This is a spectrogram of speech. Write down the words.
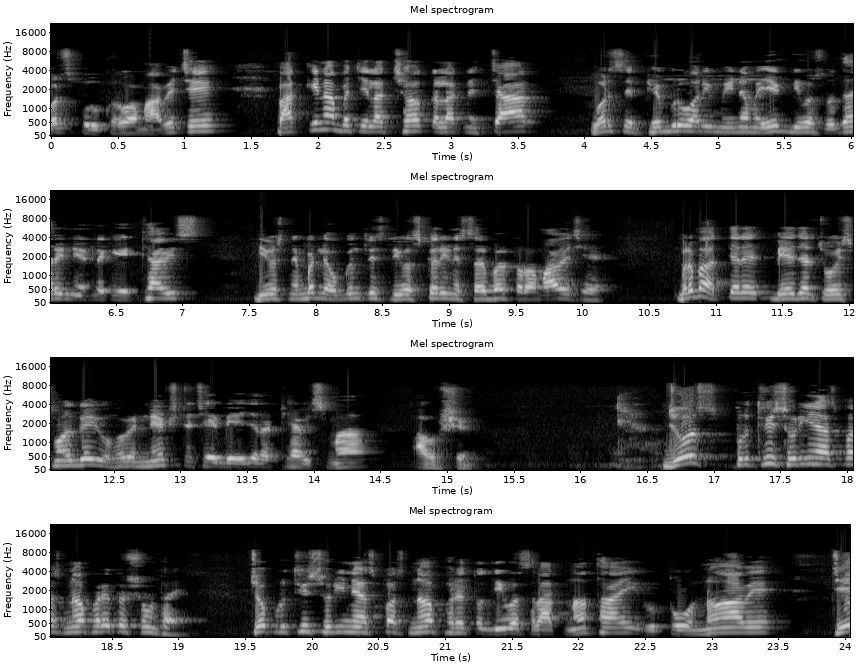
વર્ષ પૂરું કરવામાં આવે છે. બાકીના બચેલા છ કલાકને ચાર વર્ષે ફેબ્રુઆરી મહિનામાં એક દિવસ વધારીને એટલે કે અઠ્યાવીસ દિવસને બદલે ઓગણત્રીસ દિવસ કરીને સરભર કરવામાં આવે છે. બરાબર? અત્યારે બે હજાર ચોવીસમાં ગયું. હવે નેક્સ્ટ છે બે હજાર અઠ્યાવીસમાં આવશે. જો પૃથ્વી સૂર્યની આસપાસ ન ફરે તો શું થાય? જો પૃથ્વી સૂર્યની આસપાસ ન ફરે તો દિવસ રાત ન થાય, ઋતુઓ ન આવે. જે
